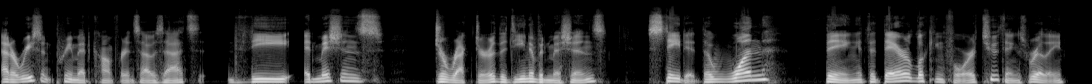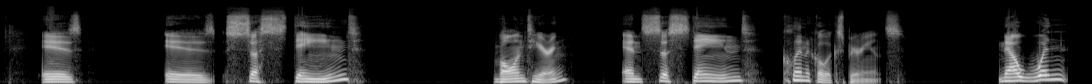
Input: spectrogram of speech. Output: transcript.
at a recent pre med conference I was at, the admissions director, the dean of admissions, stated the one thing that they're looking for, two things really, is is sustained volunteering and sustained clinical experience. Now, when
